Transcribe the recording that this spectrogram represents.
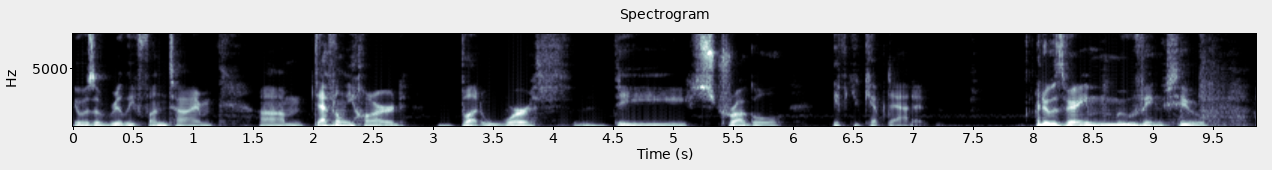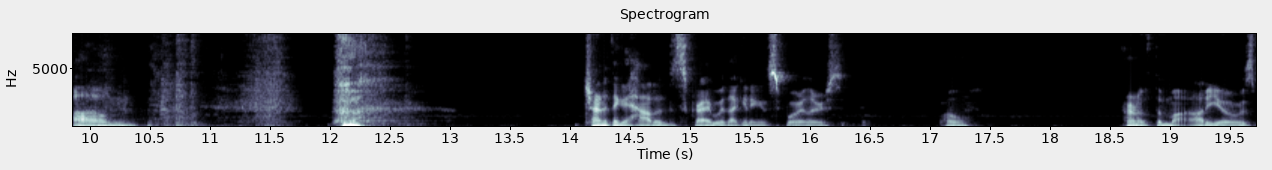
It was a really fun time. Um, definitely hard, but worth the struggle if you kept at it. And it was very moving too. Um, trying to think of how to describe it without getting spoilers. Oh, I don't know if the audio is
